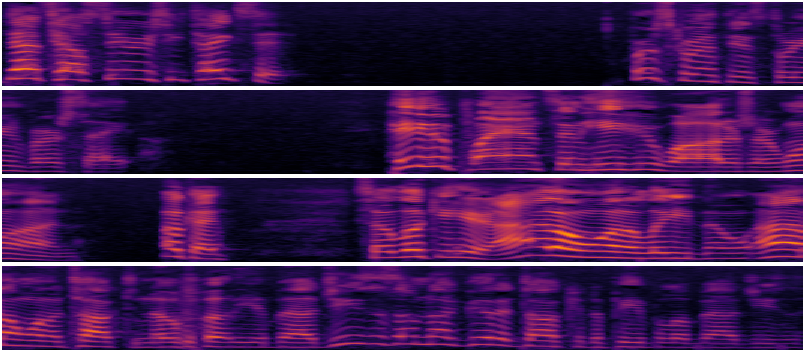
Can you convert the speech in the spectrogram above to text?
That's how serious he takes it. 1 Corinthians 3 and verse 8. He who plants and he who waters are one. Okay. So looky here. I don't want to lead no I don't want to talk to nobody about Jesus. I'm not good at talking to people about Jesus.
